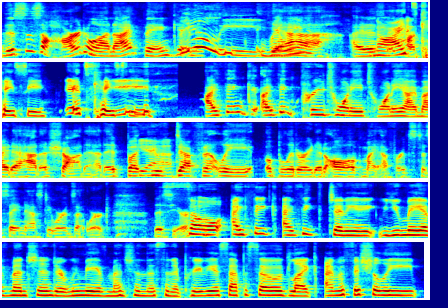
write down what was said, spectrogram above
this is a hard one, I think. Really? Yeah. Really? I no, it's Casey. It's Casey. I think I think pre 2020 I might have had a shot at it, but yeah. you've definitely obliterated all of my efforts to say nasty words at work this year. So I think I think Jenny, you may have mentioned or we may have mentioned this in a previous episode. Like I'm officially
